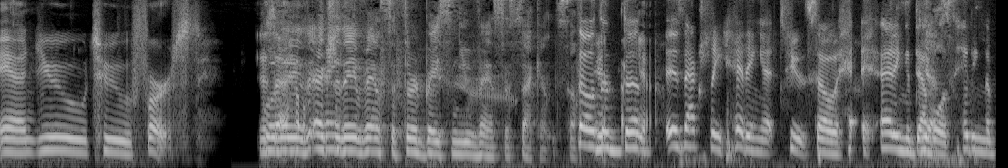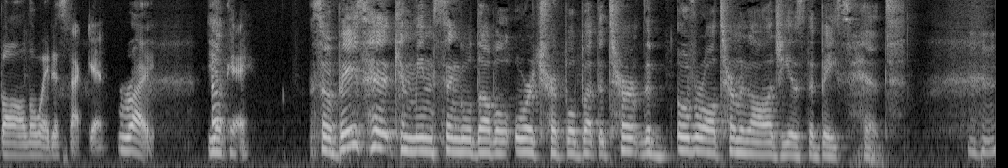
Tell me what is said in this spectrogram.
and you to first. Does well, they actually they advance to third base and you advance to second. So, So the, the Yeah. is actually hitting it too. So h- hitting a double Yes. is hitting the ball all the way to second. right. Yep. Okay. so base hit can mean single, double, or triple, but the term the overall terminology is the base hit. Mm-hmm.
